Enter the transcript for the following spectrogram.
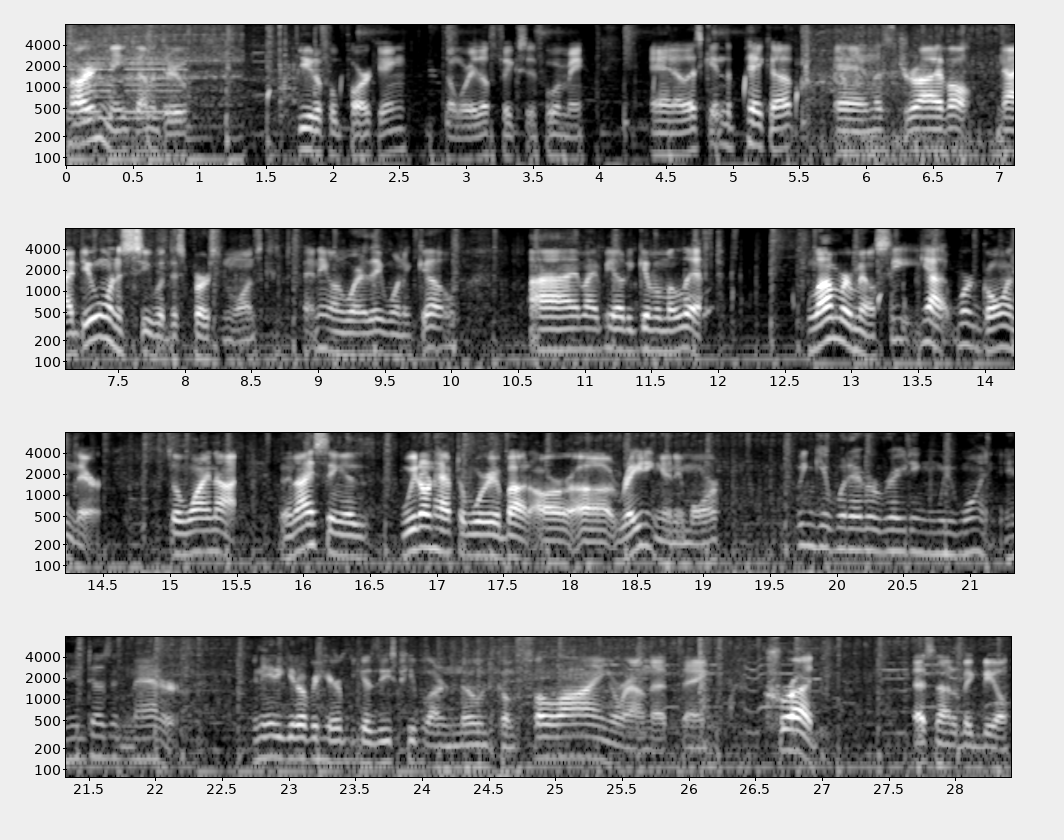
Pardon me, coming through. Beautiful parking. Don't worry, they'll fix it for me. And uh, let's get in the pickup and let's drive off. Now, I do want to see what this person wants because depending on where they want to go, I might be able to give them a lift. Lumber mill. See, yeah, we're going there. So why not? The nice thing is we don't have to worry about our uh, rating anymore. We can get whatever rating we want, and it doesn't matter. We need to get over here because these people are known to come flying around that thing. Crud. That's not a big deal.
